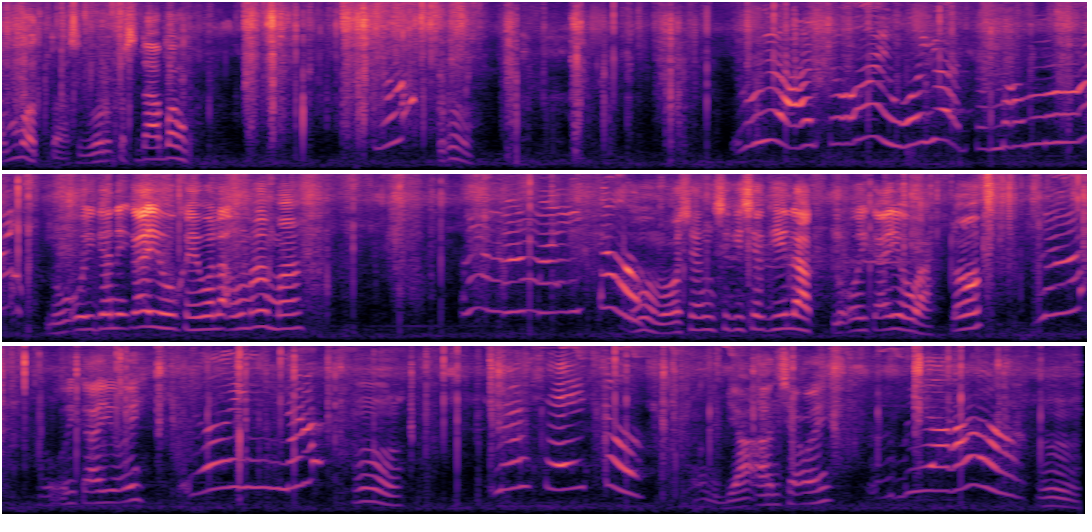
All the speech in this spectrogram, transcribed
Ambot to siguro to sa Davao. No? Hmm. Wala ato ay. Wala ato mama ay. Luoy gani kayo kay wala ang mama. Ay, mama ito. Oh, mao siyang sige siya gilak. Luoy kayo ah, no? No? Luoy kayo eh. Yoy na. Hmm. Nasa ito. Ang biyaan siya oy. Biya. Hmm.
